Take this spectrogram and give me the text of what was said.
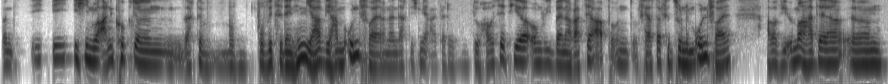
und ich, ich, ihn nur anguckte und sagte, wo, wo, willst du denn hin? Ja, wir haben einen Unfall. Und dann dachte ich mir, Alter, du, du haust jetzt hier irgendwie bei einer Razzia ab und fährst dafür zu einem Unfall. Aber wie immer hat er ähm,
